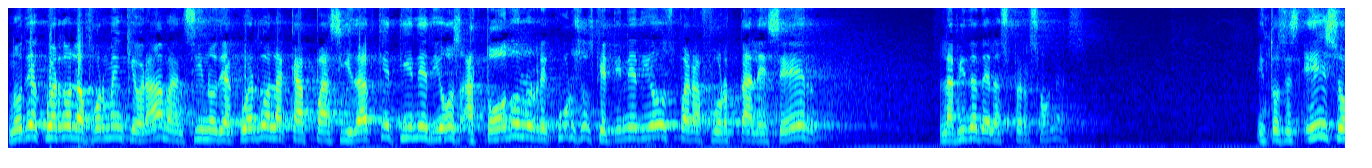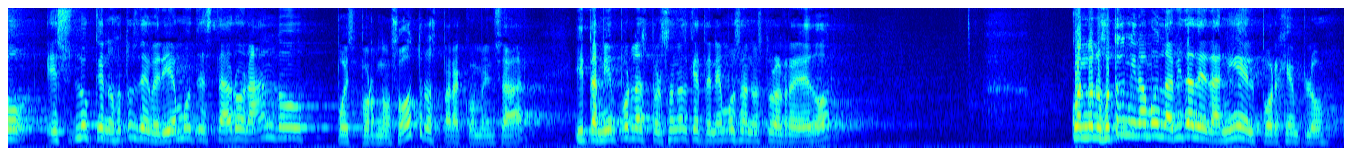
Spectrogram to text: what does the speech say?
no de acuerdo a la forma en que oraban, sino de acuerdo a la capacidad que tiene Dios, a todos los recursos que tiene Dios para fortalecer la vida de las personas. Entonces eso es lo que nosotros deberíamos de estar orando, pues por nosotros para comenzar, y también por las personas que tenemos a nuestro alrededor. Cuando nosotros miramos la vida de Daniel, por ejemplo,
